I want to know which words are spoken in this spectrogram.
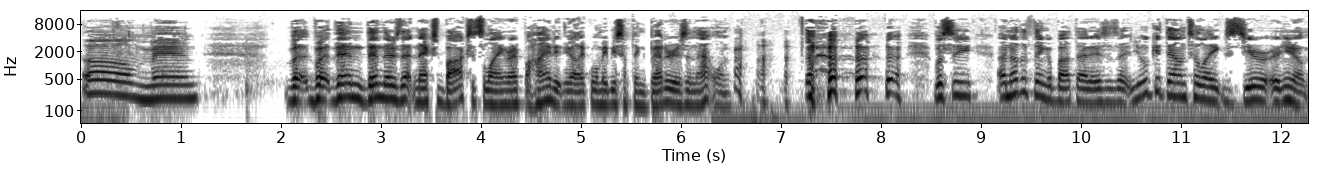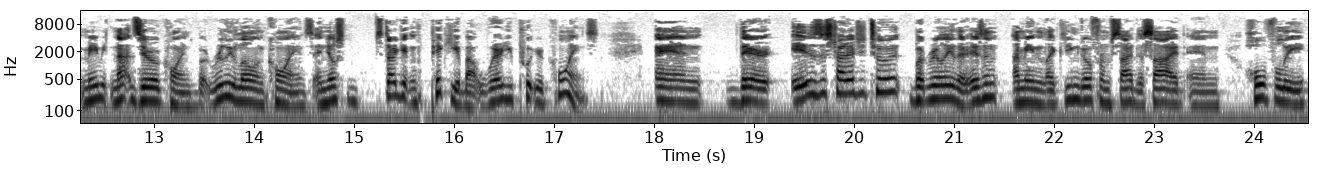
Oh man. But but then then there's that next box that's lying right behind it, and you're like, well, maybe something better is in that one. well, see, another thing about that is is that you'll get down to like zero, uh, you know, maybe not zero coins, but really low in coins, and you'll start getting picky about where you put your coins. And there is a strategy to it, but really there isn't. I mean, like you can go from side to side and hopefully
